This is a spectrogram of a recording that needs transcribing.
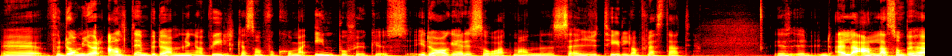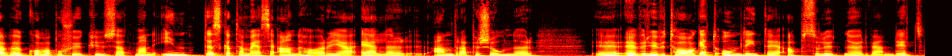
Eh, för de gör alltid en bedömning av vilka som får komma in på sjukhus. Idag är det så att man säger till de flesta att eh, eller alla som behöver komma på sjukhus att man inte ska ta med sig anhöriga eller andra personer eh, överhuvudtaget om det inte är absolut nödvändigt.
